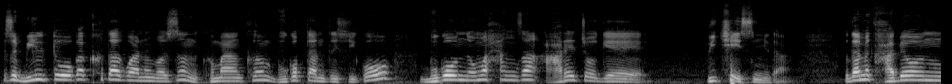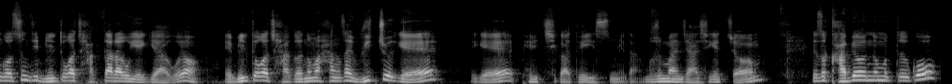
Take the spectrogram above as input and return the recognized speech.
그래서 밀도가 크다고 하는 것은 그만큼 무겁다는 뜻이고 무거운 놈은 항상 아래쪽에 위치해 있습니다. 그 다음에 가벼운 것은 이제 밀도가 작다라고 얘기하고요. 예, 밀도가 작은 놈은 항상 위쪽에 이게 배치가 되어 있습니다. 무슨 말인지 아시겠죠? 그래서 가벼운 놈은 뜨고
